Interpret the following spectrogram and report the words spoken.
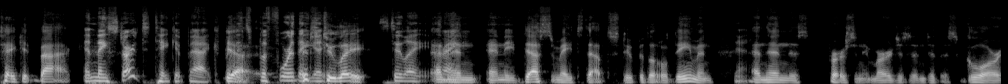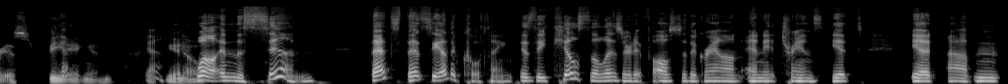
take it back. And they start to take it back, but Yeah, it's before they get it's get too late. it's too late. and right. then and he decimates that stupid little demon Yeah. and then this person emerges into this glorious being and Yeah. you know Well, in the sin, that's that's the other cool thing is he kills the lizard, it falls to the ground, and it trans it it uh, m-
